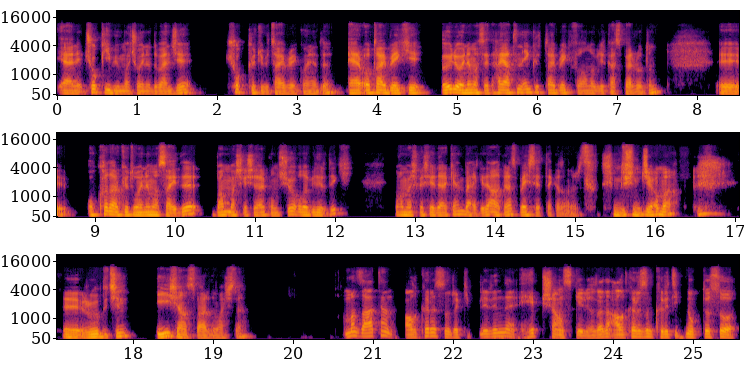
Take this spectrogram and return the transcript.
yani çok iyi bir maç oynadı bence çok kötü bir tiebreak oynadı. Eğer o tiebreak'i öyle oynamasaydı hayatının en kötü tiebreak'i falan olabilir Kasper Ruud'un. Ee, o kadar kötü oynamasaydı bambaşka şeyler konuşuyor olabilirdik. Bambaşka şey derken belki de Alcaraz 5 sette kazanırdı. Şimdi düşünce ama e, Ruud için iyi şans vardı maçta. Ama zaten Alcaraz'ın rakiplerine hep şans geliyor. Zaten Alcaraz'ın kritik noktası o.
